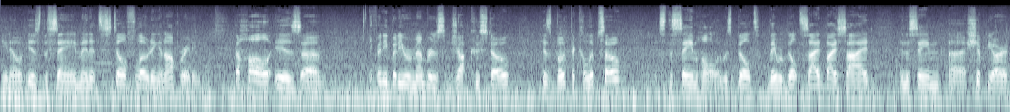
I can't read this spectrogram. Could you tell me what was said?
you know, is the same, and it's still floating and operating. The hull is, uh, if anybody remembers Jacques Cousteau, his boat, the Calypso, it's the same hull. It was built, they were built side by side in the same uh, shipyard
